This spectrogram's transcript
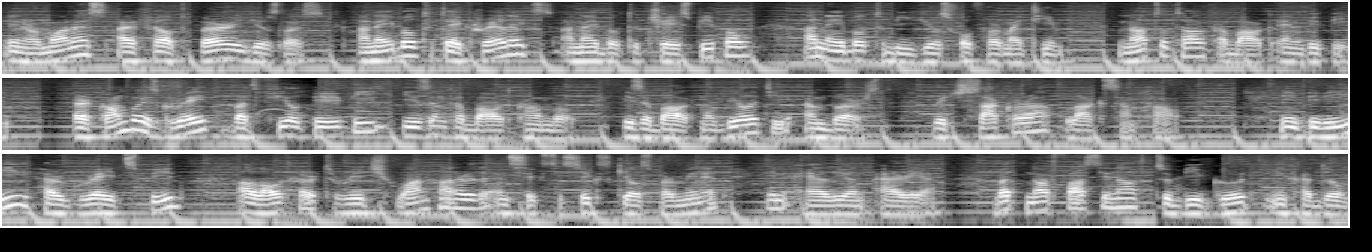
In Ramones I felt very useless, unable to take relics, unable to chase people, unable to be useful for my team, not to talk about MVP. Her combo is great, but field PvP isn't about combo, it's about mobility and burst which Sakura lacks somehow. In PvE, her great speed allowed her to reach 166 kills per minute in Alien area, but not fast enough to be good in Hadum,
